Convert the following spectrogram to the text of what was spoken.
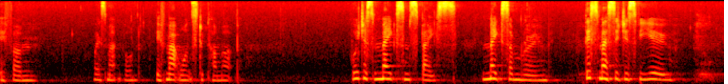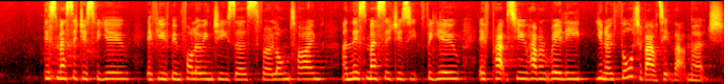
if um, where's Matt gone? If Matt wants to come up, we'll just make some space, make some room. This message is for you. This message is for you if you've been following Jesus for a long time and this message is for you if perhaps you haven't really, you know, thought about it that much.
